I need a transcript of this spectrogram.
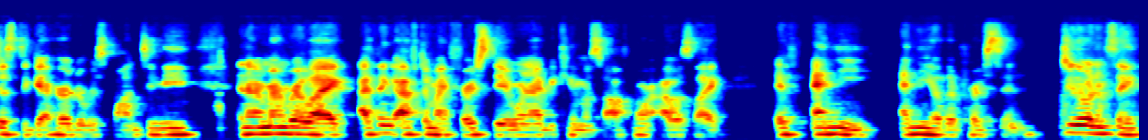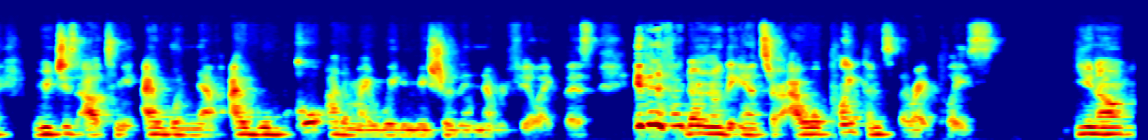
just to get her to respond to me. And I remember like I think after my first year when I became a sophomore, I was like, if any any other person, do you know what I'm saying, reaches out to me, I will never I will go out of my way to make sure they never feel like this. Even if I don't know the answer, I will point them to the right place you know,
